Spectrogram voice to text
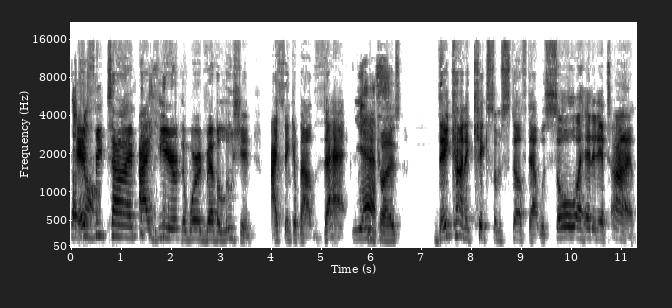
Every time I hear the word revolution, I think about that. Yes, because they kind of kicked some stuff that was so ahead of their time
